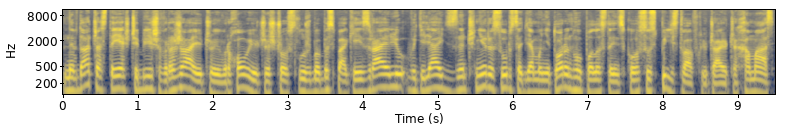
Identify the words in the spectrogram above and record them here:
Невдача стає ще більш вражаючою, враховуючи, що служби безпеки Ізраїлю виділяють значні ресурси для моніторингу палестинського суспільства, включаючи Хамас,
